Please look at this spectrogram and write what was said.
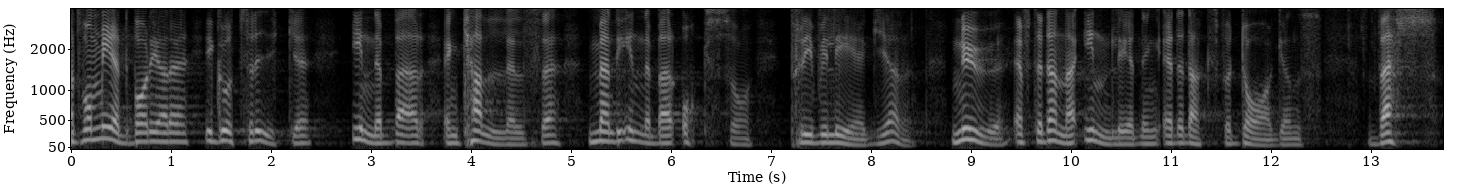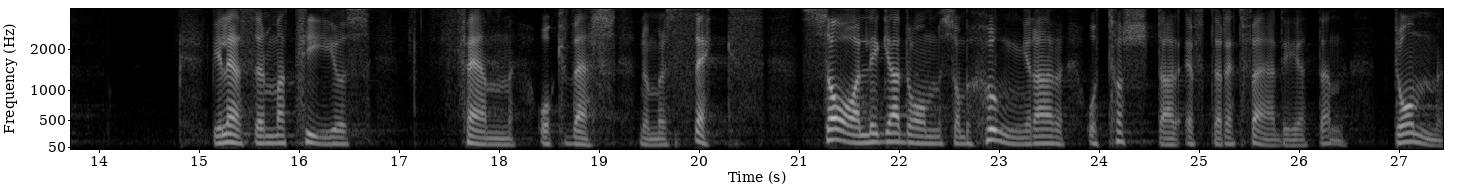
Att vara medborgare i Guds rike innebär en kallelse, men det innebär också privilegier. Nu, efter denna inledning, är det dags för dagens vers. Vi läser Matteus 5 och vers nummer 6. Saliga de som hungrar och törstar efter rättfärdigheten. De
